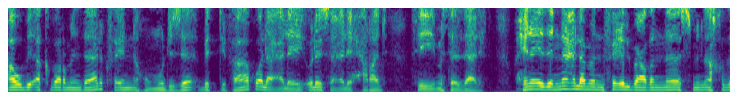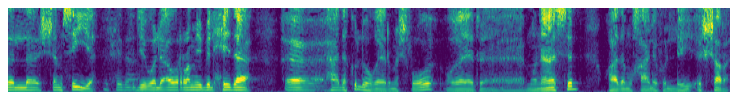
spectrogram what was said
أو بأكبر من ذلك فإنه مجزئ باتفاق ولا عليه وليس عليه حرج في مثل ذلك. وحينئذ نعلم من فعل بعض الناس من أخذ الشمسية أو الرمي بالحذاء آه هذا كله غير مشروع وغير آه مناسب. وهذا مخالف للشرع.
